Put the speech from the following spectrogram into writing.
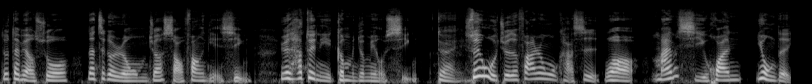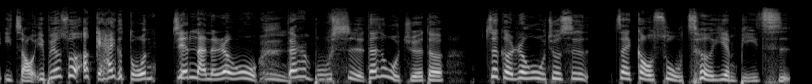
就代表说，那这个人我们就要少放一点心，因为他对你根本就没有心。对，所以我觉得发任务卡是我蛮喜欢用的一招，也不要说啊，给他一个多艰难的任务，嗯、但是不是？但是我觉得这个任务就是。在告诉测验彼此，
